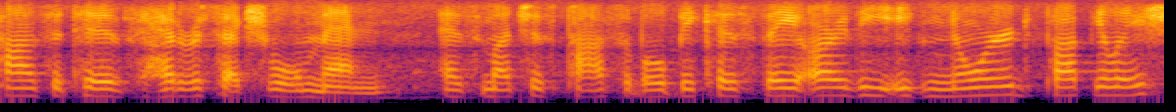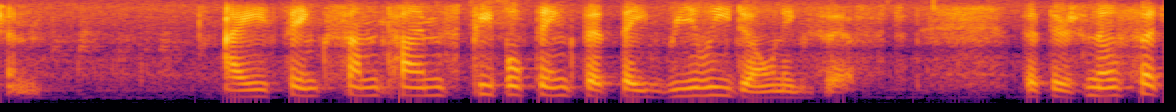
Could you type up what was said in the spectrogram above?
positive heterosexual men as much as possible because they are the ignored population. I think sometimes people think that they really don't exist, that there's no such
